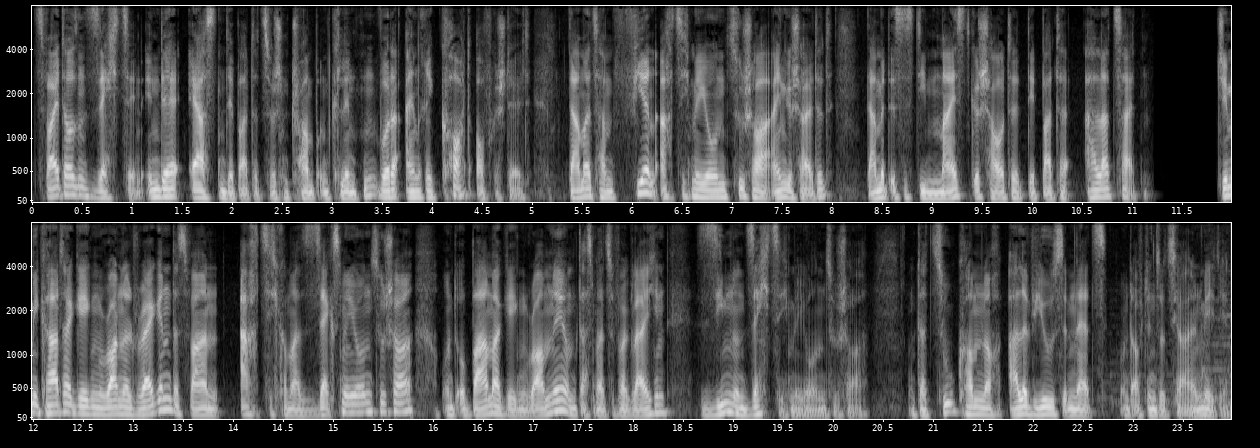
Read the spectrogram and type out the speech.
2016, in der ersten Debatte zwischen Trump und Clinton, wurde ein Rekord aufgestellt. Damals haben 84 Millionen Zuschauer eingeschaltet. Damit ist es die meistgeschaute Debatte aller Zeiten. Jimmy Carter gegen Ronald Reagan, das waren 80,6 Millionen Zuschauer. Und Obama gegen Romney, um das mal zu vergleichen, 67 Millionen Zuschauer. Und dazu kommen noch alle Views im Netz und auf den sozialen Medien.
